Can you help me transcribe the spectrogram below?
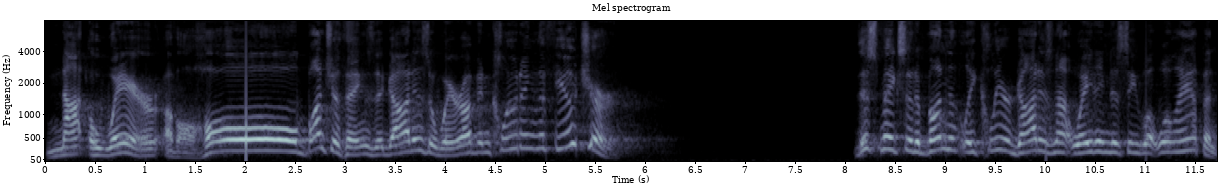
not aware of a whole bunch of things that God is aware of, including the future. This makes it abundantly clear God is not waiting to see what will happen.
